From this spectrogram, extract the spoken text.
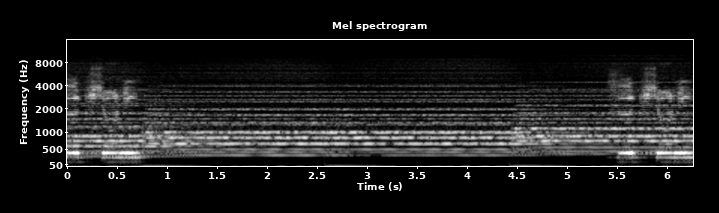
鈴木証人鈴木証人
